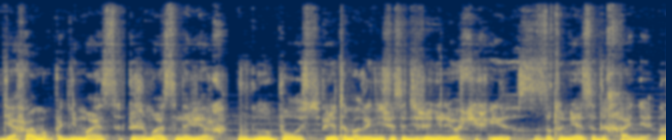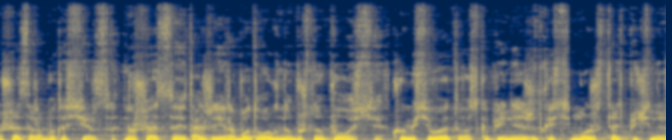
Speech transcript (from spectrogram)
Диафрагма поднимается, прижимается наверх, в грудную полость. При этом ограничивается движение легких и затрудняется дыхание. Нарушается работа сердца. Нарушается также и работа органов брюшной полости. Кроме всего этого, скопление жидкости может стать причиной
